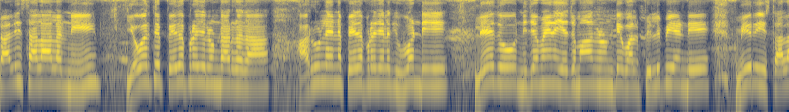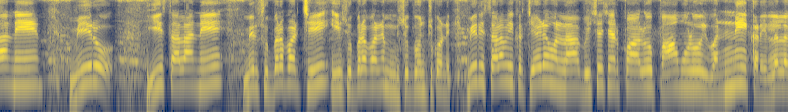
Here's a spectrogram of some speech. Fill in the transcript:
ఖాళీ స్థలాలన్నీ ఎవరైతే పేద ప్రజలు ఉన్నారు కదా అర్హులైన పేద ప్రజలకు ఇవ్వండి. లేదు నిజమైన యజమానులు ఉంటే వాళ్ళని పిలిపియండి. మీరు ఈ స్థలాన్ని మీరు ఈ స్థలాన్ని మీరు శుభ్రపరిచి ఈ శుభ్రపరిని శుభ్ర ఉంచుకోండి. మీరు ఈ స్థలం ఇక్కడ చేయడం వల్ల విషసర్పాలు పాములు ఇవన్నీ ఇక్కడ ఇళ్ళలో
